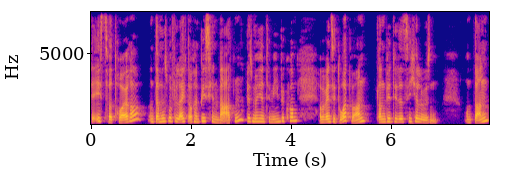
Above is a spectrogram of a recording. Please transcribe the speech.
Der ist zwar teurer und da muss man vielleicht auch ein bisschen warten, bis man hier einen Termin bekommt, aber wenn sie dort waren, dann wird die das sicher lösen. Und dann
